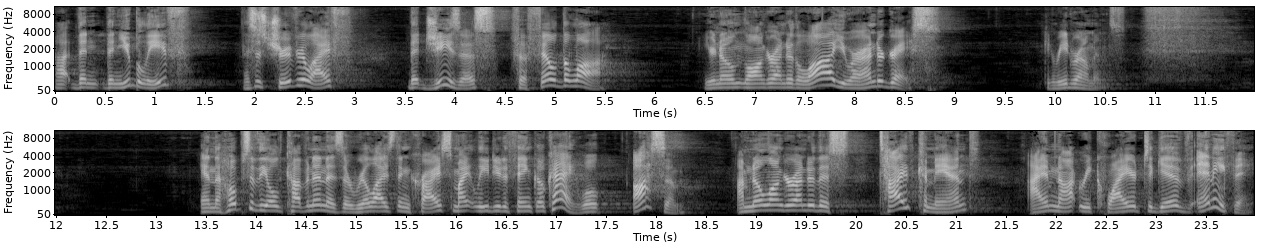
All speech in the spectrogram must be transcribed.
uh, then, then you believe, this is true of your life, that Jesus fulfilled the law. You're no longer under the law, you are under grace. You can read Romans. And the hopes of the old covenant, as they're realized in Christ, might lead you to think, okay, well, awesome. I'm no longer under this tithe command. I am not required to give anything.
